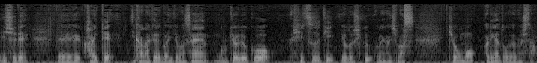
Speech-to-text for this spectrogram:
意思で、えー、変えていかなければいけません。ご協力を引き続きよろしくお願いします。今日もありがとうございました。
